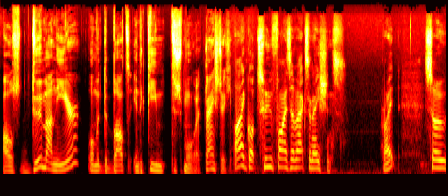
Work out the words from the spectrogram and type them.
als de manier om het debat in de kiem te smoren. Klein stukje. I got two Pfizer vaccinations, right? So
